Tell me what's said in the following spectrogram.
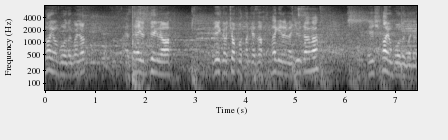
Nagyon boldog vagyok, ez eljött végre a, végre a csapatnak ez a megélő győzelme, és nagyon boldog vagyok.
